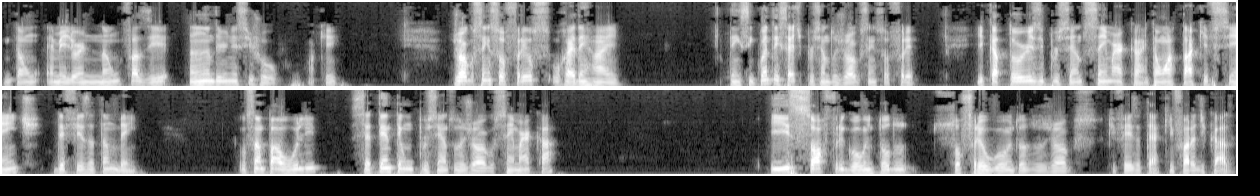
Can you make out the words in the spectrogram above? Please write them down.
Então é melhor não fazer under nesse jogo, ok? Jogos sem sofrer, o Heidenheim tem 57% dos jogos sem sofrer e 14% sem marcar. Então ataque eficiente, defesa também. O Sampaoli, 71% dos jogos sem marcar e sofre gol em todo sofreu gol em todos os jogos que fez até aqui fora de casa.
